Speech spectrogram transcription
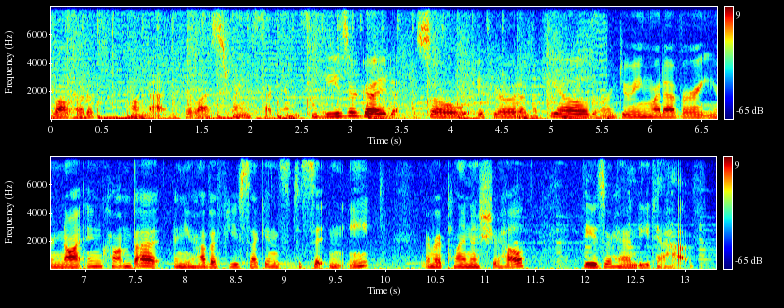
while out of combat for the last 20 seconds. These are good so if you're out on the field or doing whatever, you're not in combat and you have a few seconds to sit and eat and replenish your health, these are handy to have.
